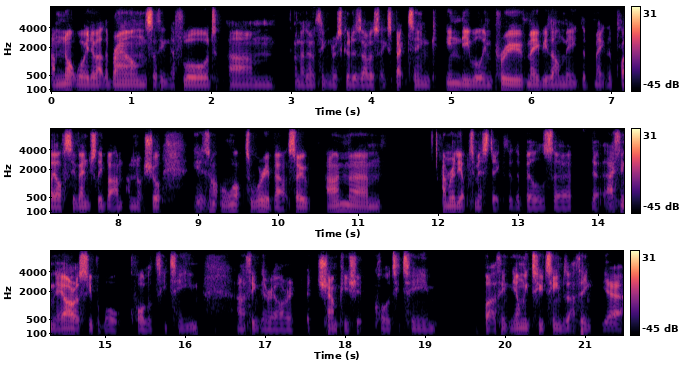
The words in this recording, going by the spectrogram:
I'm not worried about the Browns. I think they're flawed. Um, and I don't think they're as good as I was expecting. Indy will improve. Maybe they'll make the make the playoffs eventually, but I'm, I'm not sure. There's not a lot to worry about. So I'm um, I'm really optimistic that the Bills, uh, that I think they are a Super Bowl quality team, and I think they are a, a, championship quality team. But I think the only two teams that I think, yeah, I'm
